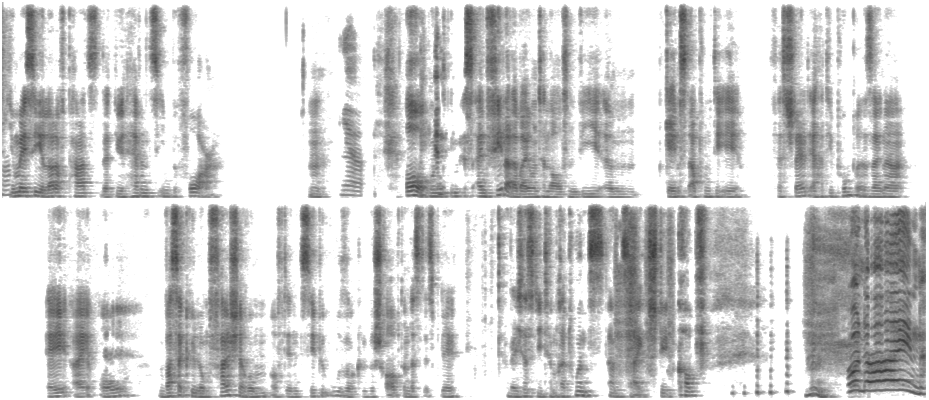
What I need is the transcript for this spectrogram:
Mhm. You may see a lot of parts that you haven't seen before. Hm. Ja. Oh, und ihm ist ein Fehler dabei unterlaufen, wie ähm, GameStar.de feststellt. Er hat die Pumpe seiner AIO Wasserkühlung falsch herum auf den CPU-Sockel geschraubt und das Display, welches die Temperaturen anzeigt, steht Kopf. Hm, Oh nein!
